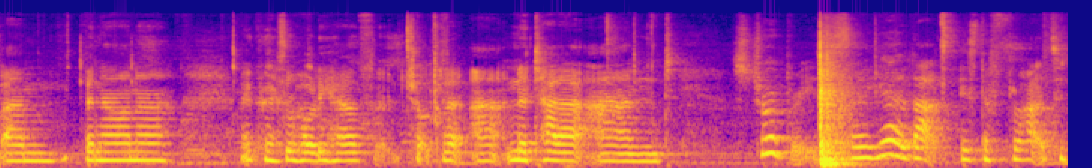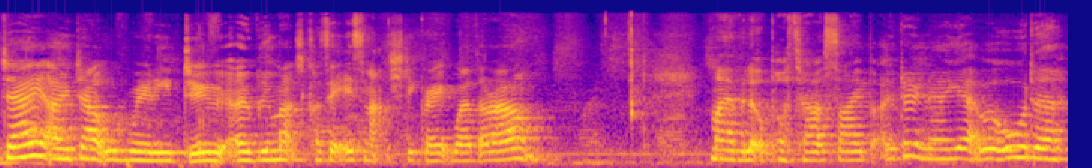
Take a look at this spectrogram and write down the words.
um, banana. And Chris will probably have chocolate, uh, Nutella and strawberries. So yeah, that is the flat today. I doubt we'll really do overly much because it isn't actually great weather out. Might have a little pot outside, but I don't know yet. We'll order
